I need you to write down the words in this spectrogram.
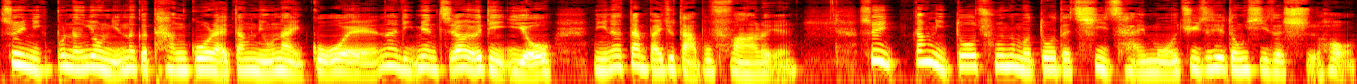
所以你不能用你那个汤锅来当牛奶锅诶，那里面只要有一点油，你那蛋白就打不发了耶。所以当你多出那么多的器材模具这些东西的时候，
